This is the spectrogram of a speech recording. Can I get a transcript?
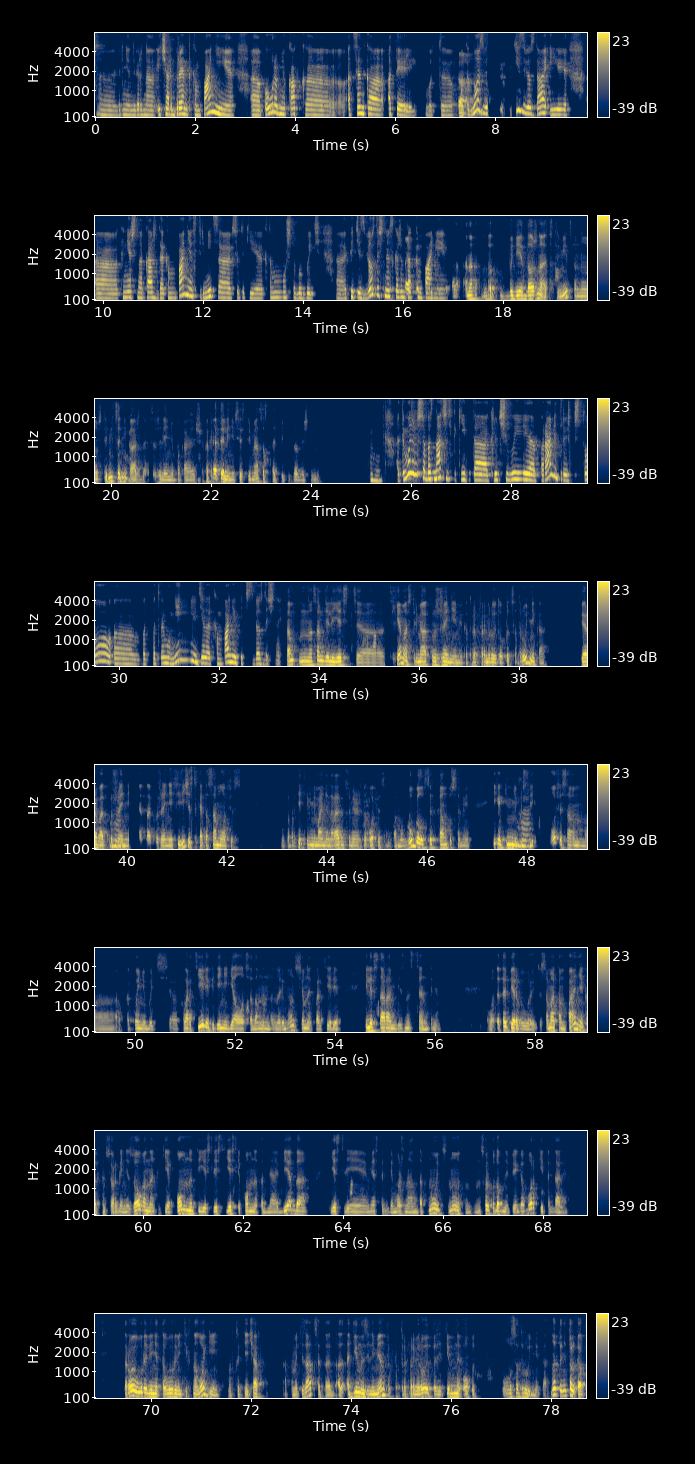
Э, вернее, наверное, HR-бренд компании э, по уровню как э, оценка отелей. Вот да. от одной звезды пяти звезд, да, и, конечно, каждая компания стремится все-таки к тому, чтобы быть пятизвездочной, скажем так, компанией. Она, в идее должна стремиться, но стремится не каждая, к сожалению, пока еще. Как и отели не все стремятся стать пятизвездочными. А ты можешь обозначить какие-то ключевые параметры, что, э, вот, по твоему мнению, делает компанию пятизвездочной? Там, на самом деле, есть э, схема с тремя окружениями, которые формируют опыт сотрудника. Первое окружение mm-hmm. — это окружение физическое, это сам офис. Вот обратите внимание на разницу между офисом там, у Google с их кампусами и каким-нибудь mm-hmm. офисом э, в какой-нибудь э, квартире, где не делался давным-давно ремонт в съемной квартире, или в старом бизнес-центре. Вот, это первый уровень. То есть сама компания, как там все организовано, какие комнаты есть, есть, есть ли комната для обеда, есть ли место, где можно отдохнуть, ну, там, насколько удобные переговорки и так далее. Второй уровень – это уровень технологий. Вот, кстати, HR автоматизация – это один из элементов, который формирует позитивный опыт у сотрудника. Но это не только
